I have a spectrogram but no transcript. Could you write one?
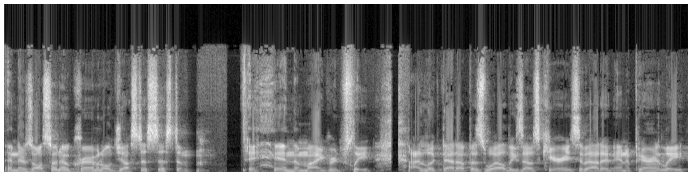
And there's also no criminal justice system in the migrant fleet. I looked that up as well because I was curious about it. And apparently,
